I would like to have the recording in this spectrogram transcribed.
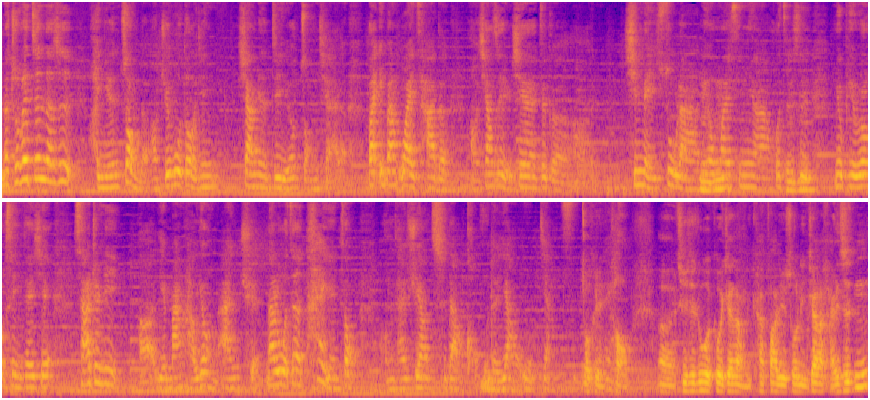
那除非真的是很严重的啊，局部都已经下面的自己都肿起来了，不然一般外擦的，好像是有些这个呃新霉素啦、尼欧迈辛啊，或者是 mupirocin 这些杀菌力啊也蛮好用、很安全。那如果真的太严重，我们才需要吃到口服的药物这样子。OK，好，呃，其实如果各位家长你看发觉说你家的孩子，嗯，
